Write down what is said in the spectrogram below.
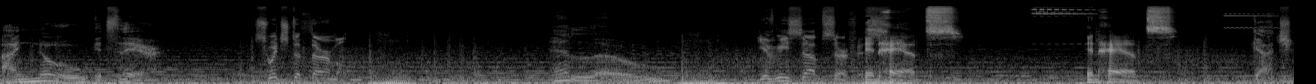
I know it's there. Switch to thermal. Hello. Give me subsurface. Enhance. Enhance. Gotcha.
